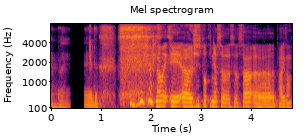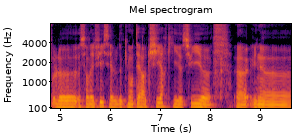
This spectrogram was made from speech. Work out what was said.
Undread. Non mais et euh, juste pour finir sur, sur ça, euh, par exemple le, sur Netflix il y a le documentaire Cheer qui suit une euh,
